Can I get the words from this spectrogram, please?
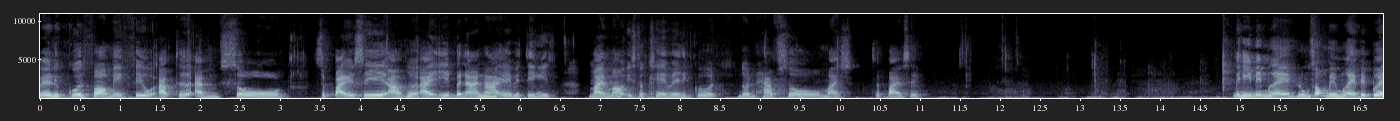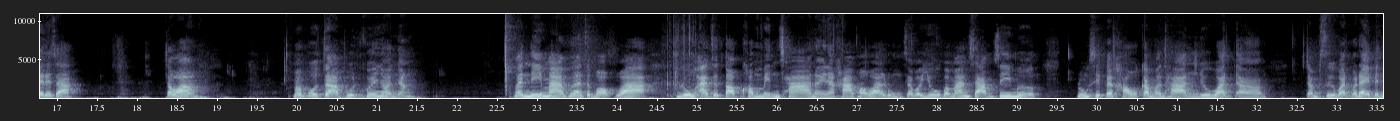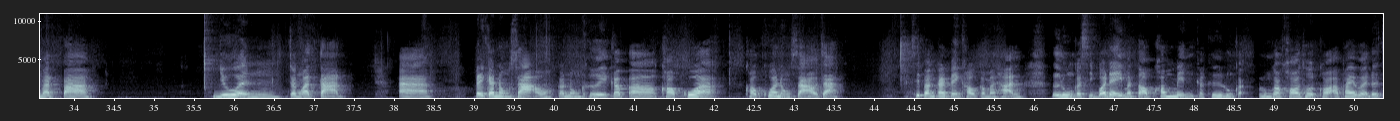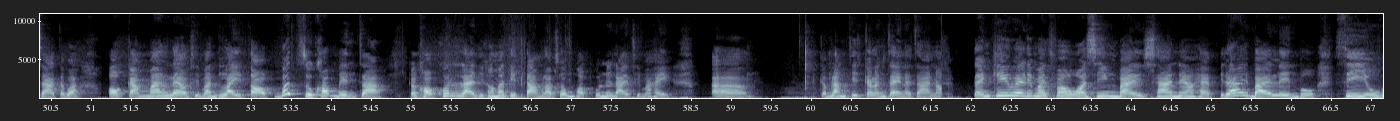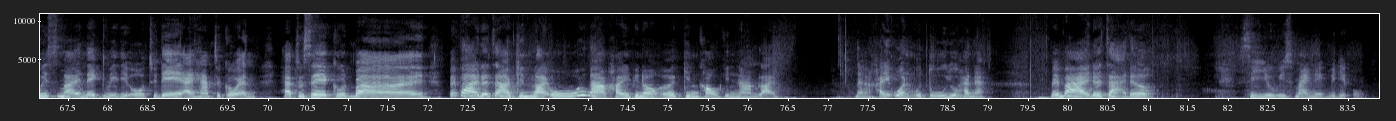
very good for make feel after I'm so spicy after I eat banana everything is my mouth is okay very good don't have so much spicy ไม่ดีไม่เมื่อยลุงส่งไม่เมื่อยไปเปื่อยเลยจ้ะเจ้าว่ามาพูดจาพูดคุยหย่อนอย่าง วันนี้มาเพื่อจะบอกว่าลุงอาจจะตอบคอมเมนต์ช้าหน่อยนะคะ เพราะว่าลุงจะว่าอยู่ประมาณสามสี่มือลุงสิไปเขากรรมฐานอยู่วัดอ่าจำซื้อวัดว่าใดเป็นวัดป่าอยวนจังหวัดตราดอ่า ไปกับน้องสาวก็น้องเคยกับอ่าครอบครัวครอบครัวน้องสาวจ้ะ สิปังกันเป็นเขากรรมฐานแล้วลุงกับสิบ่ได้มาตอบคอมเมนต์ก็คือลุงก็ลุงก็ขอโทษขออภัยไว้ด้วยจ้าแต่ว่าออกกรรมมาแล้วสิมาไล่ตอบบัดสู่คอมเมนต์จ้าก็ขอบคุณหลายที่เข้ามาติดตามรับชมขอบคุณหลายที่มาให้อ่ากำลังจิตกำลังใจนะจ๊ะเนาะ Thank you very much for watching my channel Happy Life by Rainbow. See you with my next video today. I have to go and have to say goodbye. บ๊ายบายเด้อจ้ากินหลายโอ้ยหนาใครพี่น้องเอ้ยกินเขากินน้ำหลายหนาใครอ้วนอุตูอยู่หั่นนะบ๊ายบายเด้อจ้าเด้อ See you with my next video.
